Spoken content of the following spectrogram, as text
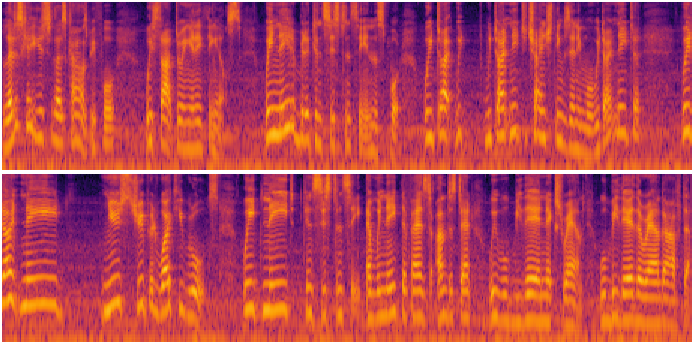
Let us get used to those cars before we start doing anything else. We need a bit of consistency in the sport. We don't we, we don't need to change things anymore. We don't need to we don't need new stupid wokey rules. We need consistency and we need the fans to understand we will be there next round. We'll be there the round after.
